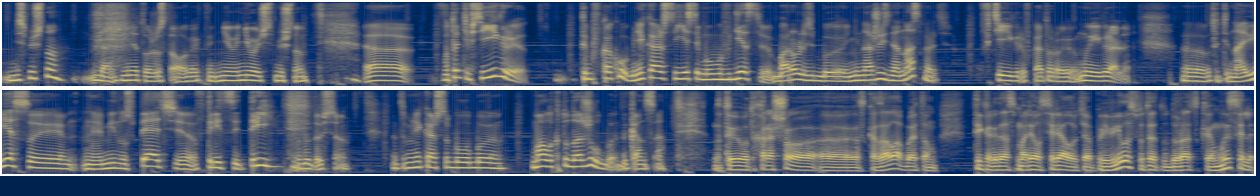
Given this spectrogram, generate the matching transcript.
Не смешно? Да, мне тоже стало как-то не, не очень смешно. Э, вот эти все игры, ты бы в какую? Мне кажется, если бы мы в детстве боролись бы не на жизнь, а на смерть, в те игры, в которые мы играли, э, вот эти навесы, э, минус 5, э, в 33, вот это все. Это, мне кажется, было бы... Мало кто дожил бы до конца. Ну, ты вот хорошо э, сказал об этом. Ты, когда смотрел сериал, у тебя появилась вот эта дурацкая мысль,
